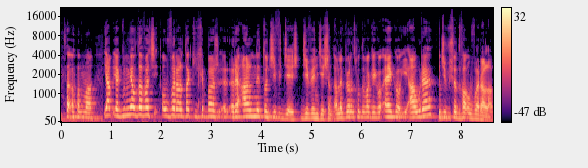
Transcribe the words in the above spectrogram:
On ma... Ja jakbym miał dawać overall taki chyba realny, to 90, 90, ale biorąc pod uwagę jego ego i aurę, 92 overalla.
